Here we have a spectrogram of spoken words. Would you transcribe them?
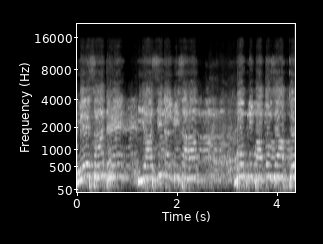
मेरे साथ हैं यासीन अलवी साहब। वो अपनी बातों से आपको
